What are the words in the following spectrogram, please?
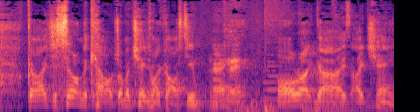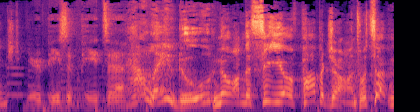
Guys, just sit on the couch. I'm gonna change my costume. Okay. All right, guys, I changed. You're a piece of pizza? How lame, dude. No, I'm the CEO of Papa John's. What's up, n-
